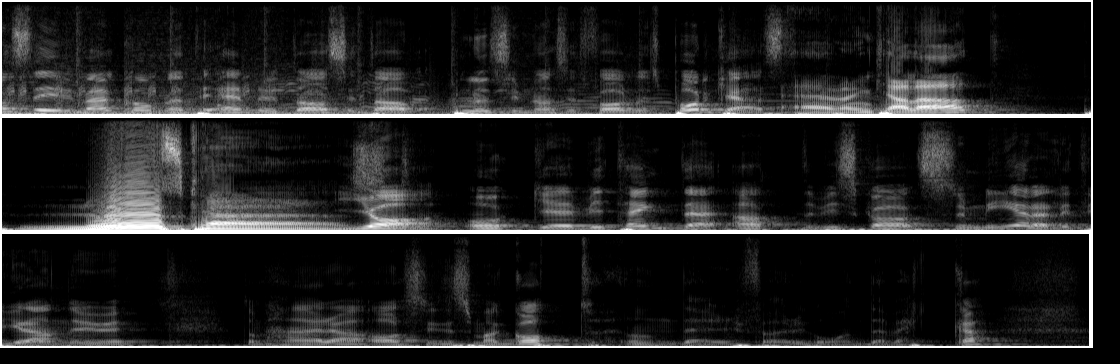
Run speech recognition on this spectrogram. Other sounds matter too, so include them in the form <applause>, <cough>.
Då säger vi välkomna till ännu ett avsnitt av Plusgymnasiet Faluns podcast. Även kallat Pluscast! Ja, och eh, vi tänkte att vi ska summera lite grann nu de här eh, avsnitten som har gått under föregående vecka.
